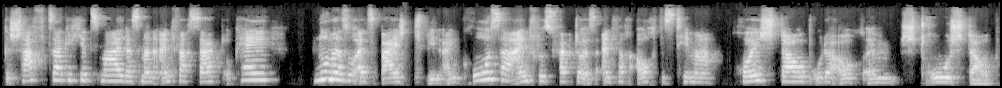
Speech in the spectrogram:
geschafft, sage ich jetzt mal, dass man einfach sagt, okay, nur mal so als Beispiel, ein großer Einflussfaktor ist einfach auch das Thema Heustaub oder auch ähm, Strohstaub.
